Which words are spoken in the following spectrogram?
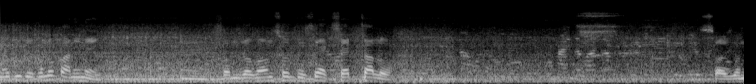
নদীতে কোনো পানি নেই চন্দ্রগ্রহণ চলতেছে এক সাইড কালো ছয়জন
